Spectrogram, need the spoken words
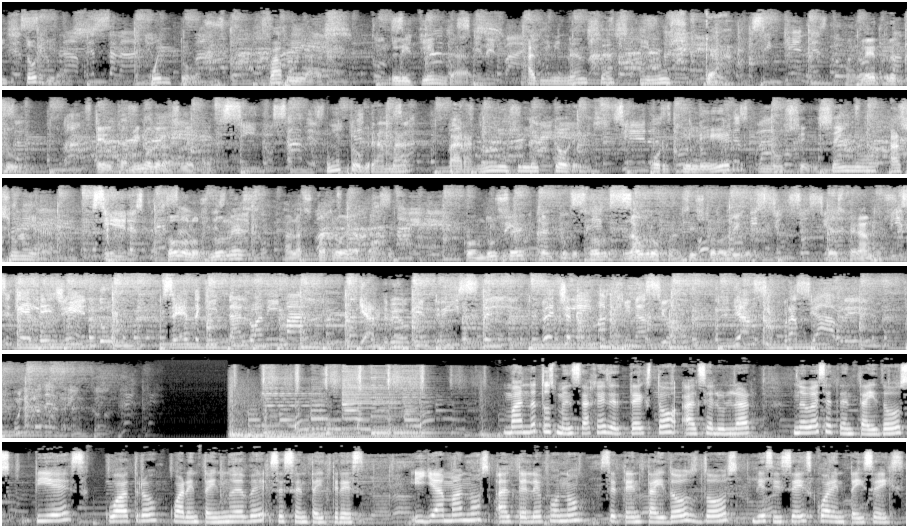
Historias, cuentos, fábulas, leyendas, adivinanzas y música. Letra tú, el camino de las letras. Un programa para niños lectores, porque leer nos enseña a soñar. Todos los lunes a las 4 de la tarde. Conduce el profesor Lauro Francisco Rodríguez. Te esperamos. Dice que leyendo se te quita lo animal. Ya te veo bien triste, échale imaginación. Ya en su frase abre un libro del rincón. Manda tus mensajes de texto al celular 972 10 4 49 63 y llámanos al teléfono 72 2 16 46.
